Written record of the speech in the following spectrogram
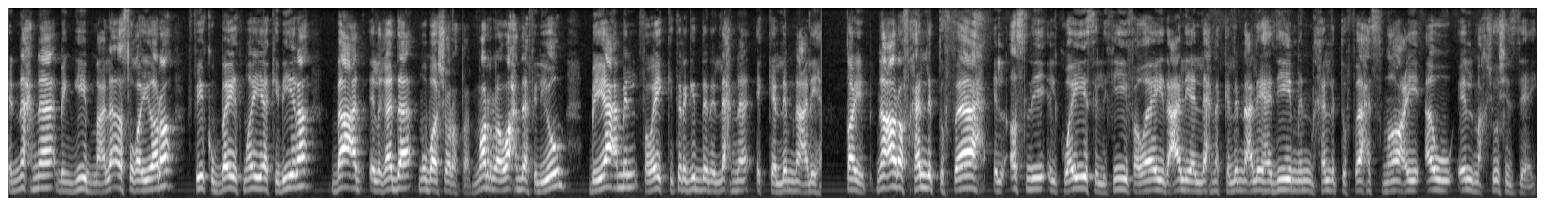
إن إحنا بنجيب معلقة صغيرة في كوباية مية كبيرة بعد الغداء مباشرة مرة واحدة في اليوم بيعمل فوائد كتيرة جدا اللي إحنا اتكلمنا عليها. طيب نعرف خل التفاح الأصلي الكويس اللي فيه فوائد عالية اللي إحنا اتكلمنا عليها دي من خل التفاح الصناعي أو المغشوش إزاي؟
